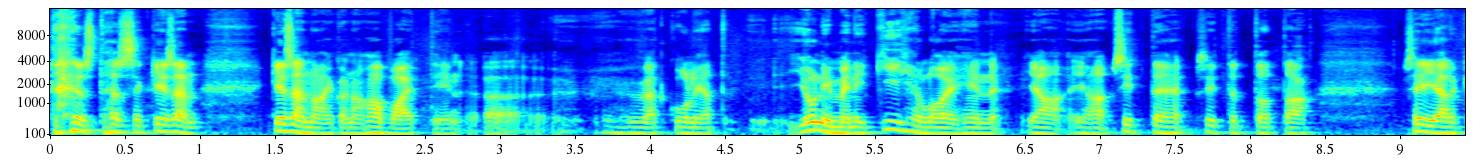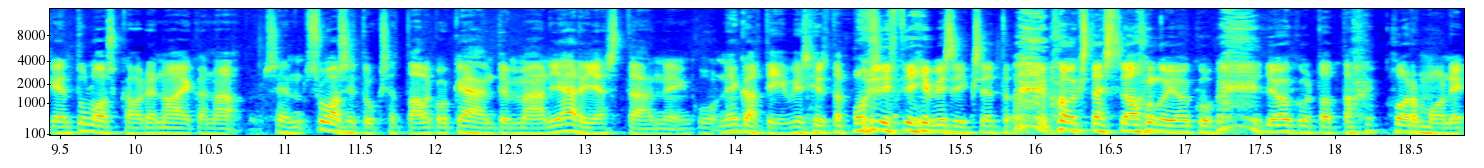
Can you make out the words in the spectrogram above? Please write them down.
tässä, tässä kesän, kesän aikana havaittiin, äh, hyvät kuulijat, Joni meni kihloihin ja, ja sitten, sitten tota, sen jälkeen tuloskauden aikana sen suositukset alkoi kääntymään järjestää niin kuin negatiivisista positiivisiksi, että onko tässä ollut joku, joku tota hormoni,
